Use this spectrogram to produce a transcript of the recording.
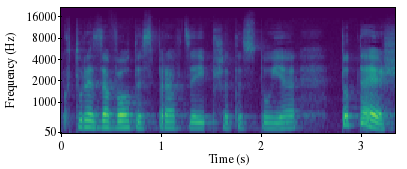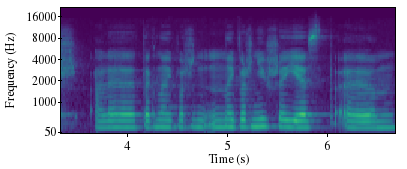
które zawody sprawdzę i przetestuję. To też, ale tak najważ, najważniejsze jest em,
